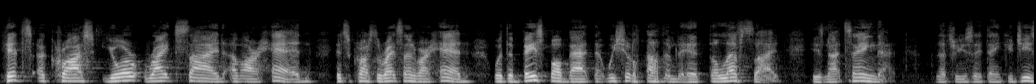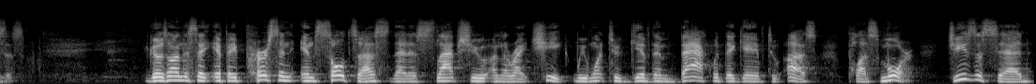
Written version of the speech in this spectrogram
hits across your right side of our head, hits across the right side of our head with a baseball bat, that we should allow them to hit the left side. He's not saying that. That's where you say, Thank you, Jesus. He goes on to say, if a person insults us, that is, slaps you on the right cheek, we want to give them back what they gave to us, plus more. Jesus said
